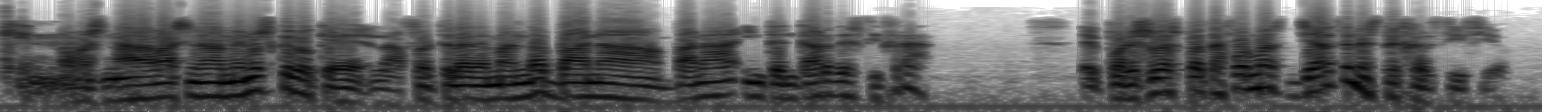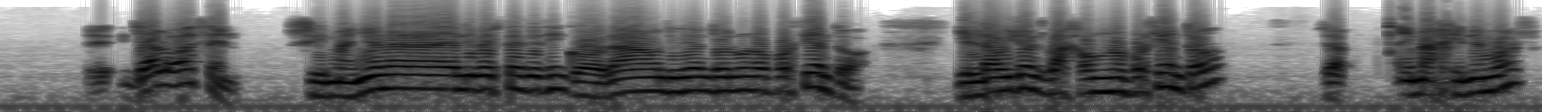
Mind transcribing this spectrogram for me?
que no es nada más y nada menos que lo que la oferta y la demanda van a, van a intentar descifrar. Eh, por eso las plataformas ya hacen este ejercicio. Eh, ya lo hacen. Si mañana el IBEX 35 da un dividendo del 1% y el Dow Jones baja un 1%, o sea, imaginemos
